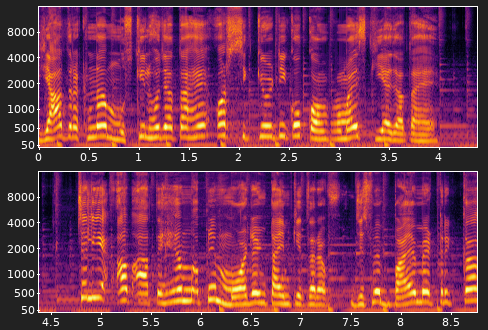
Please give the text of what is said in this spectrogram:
याद रखना मुश्किल हो जाता है और सिक्योरिटी को कॉम्प्रोमाइज किया जाता है। चलिए अब आते हैं हम अपने मॉडर्न टाइम की तरफ़, जिसमें बायोमेट्रिक का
